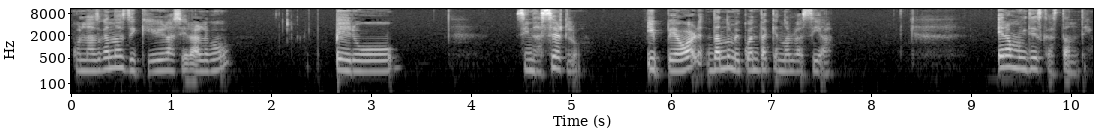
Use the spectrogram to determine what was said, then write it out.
con las ganas de querer hacer algo, pero sin hacerlo. Y peor, dándome cuenta que no lo hacía. Era muy desgastante.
